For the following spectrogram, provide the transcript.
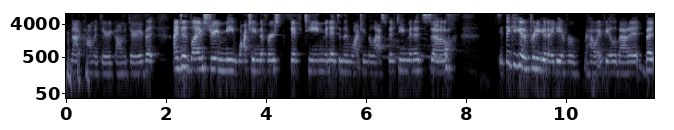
not commentary, commentary, but I did live stream me watching the first 15 minutes and then watching the last 15 minutes. So I think you get a pretty good idea for how I feel about it. But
